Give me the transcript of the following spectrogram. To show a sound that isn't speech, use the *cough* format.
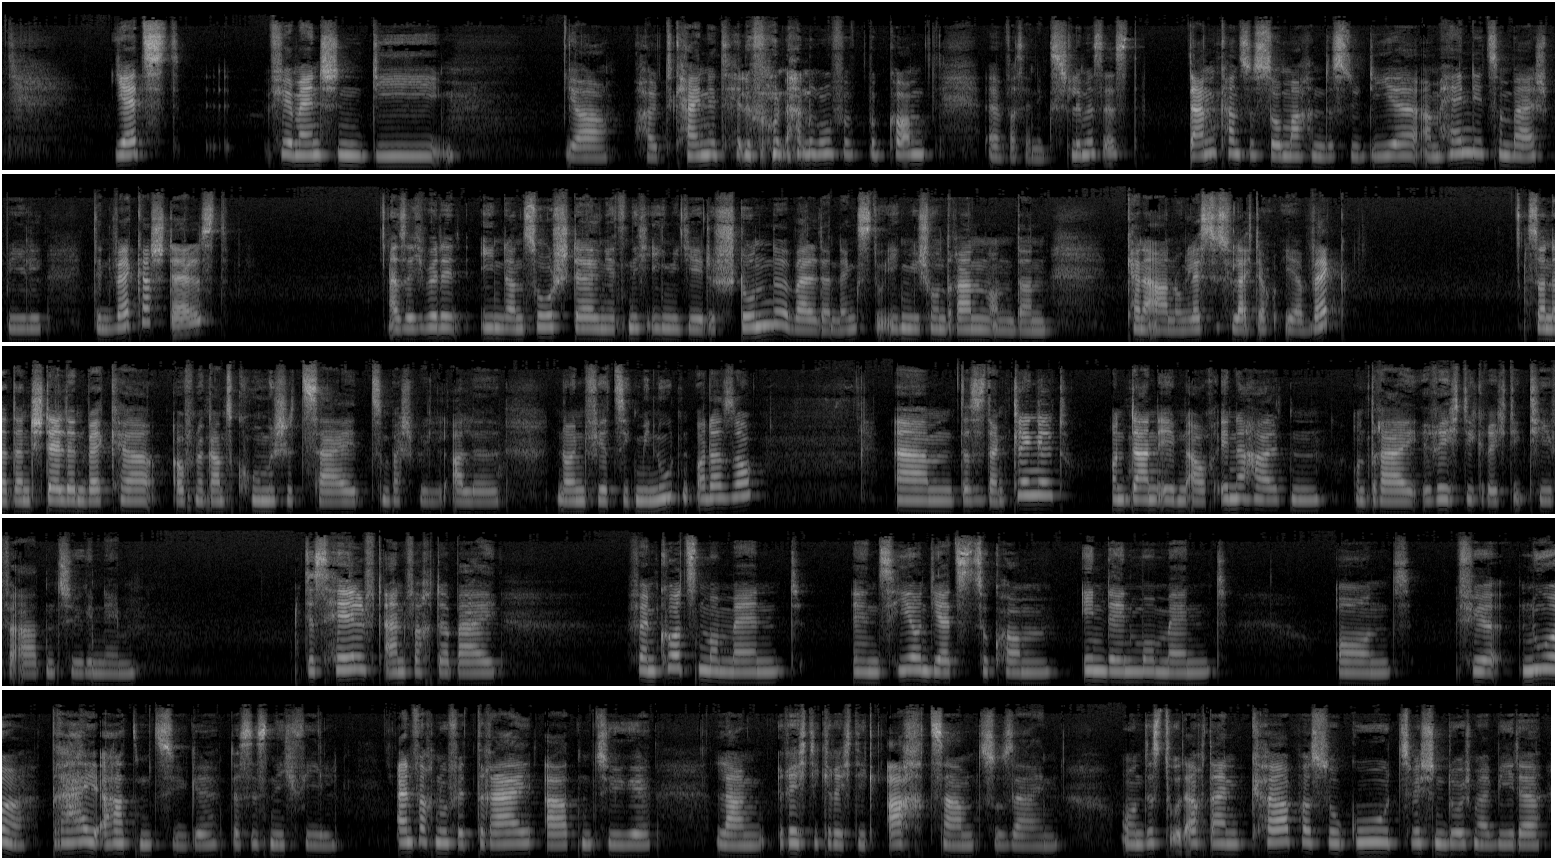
Jetzt für Menschen, die ja halt keine *laughs* Telefonanrufe bekommt, äh, was ja nichts Schlimmes ist, dann kannst du es so machen, dass du dir am Handy zum Beispiel den Wecker stellst. Also ich würde ihn dann so stellen, jetzt nicht irgendwie jede Stunde, weil dann denkst du irgendwie schon dran und dann, keine Ahnung, lässt du es vielleicht auch eher weg. Sondern dann stell den Wecker auf eine ganz komische Zeit, zum Beispiel alle 49 Minuten oder so, ähm, dass es dann klingelt und dann eben auch innehalten und drei richtig, richtig tiefe Atemzüge nehmen. Das hilft einfach dabei, für einen kurzen Moment ins Hier und Jetzt zu kommen, in den Moment und für nur drei Atemzüge, das ist nicht viel, einfach nur für drei Atemzüge lang richtig, richtig achtsam zu sein. Und es tut auch deinen Körper so gut, zwischendurch mal wieder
